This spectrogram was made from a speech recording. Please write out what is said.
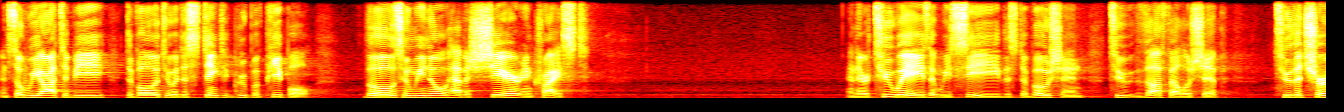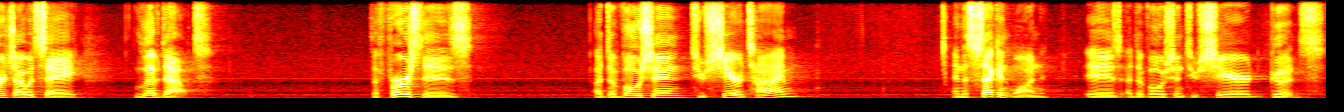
And so we ought to be devoted to a distinct group of people, those whom we know have a share in Christ. And there are two ways that we see this devotion to the fellowship, to the church, I would say, lived out. The first is a devotion to shared time, and the second one is a devotion to shared goods.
